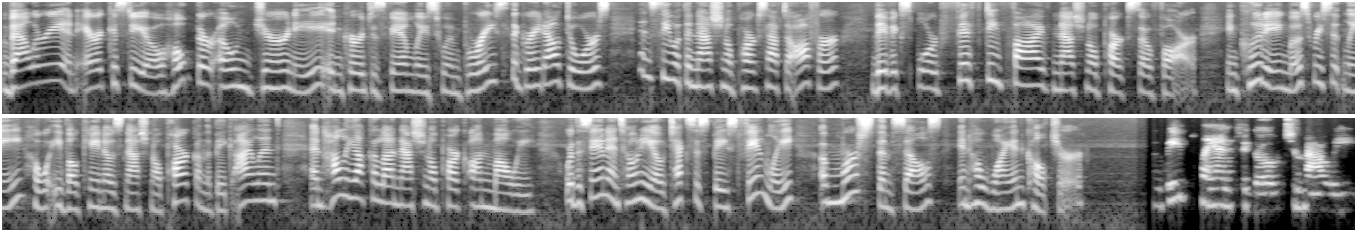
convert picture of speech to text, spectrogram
Valerie and Eric Castillo hope their own journey encourages families to embrace the great outdoors and see what the national parks have to offer. They've explored 55 national parks so far, including most recently Hawaii Volcanoes National Park on the Big Island and Haleakala National Park on Maui, where the San Antonio, Texas-based family immersed themselves in Hawaiian culture. We planned to go to Maui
